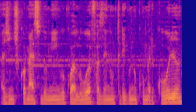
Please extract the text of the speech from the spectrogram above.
A gente começa o domingo com a Lua fazendo um trígono com Mercúrio,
